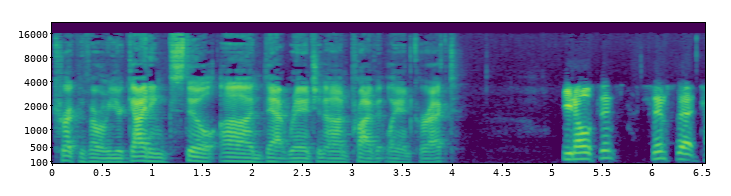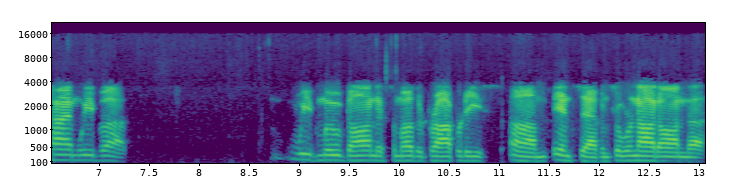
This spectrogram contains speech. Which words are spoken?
correct me if I'm wrong, you're guiding still on that ranch and on private land, correct? You know, since since that time, we've uh, we've moved on to some other properties um, in seven, so we're not on the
